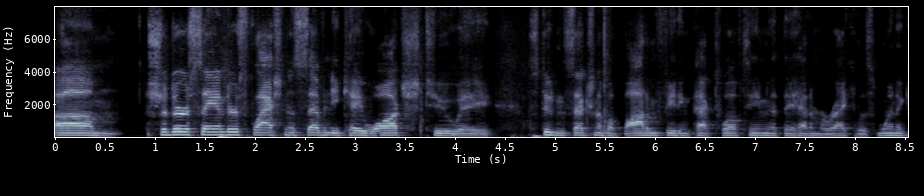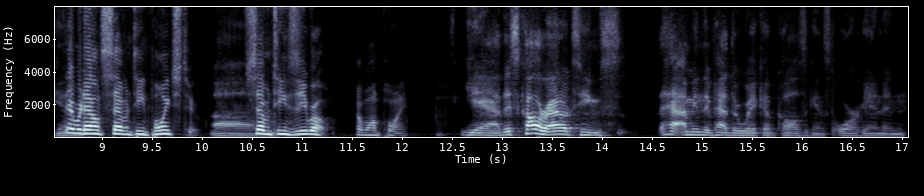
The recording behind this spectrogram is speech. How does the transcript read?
Um, Shedeur Sanders flashing a 70k watch to a student section of a bottom feeding Pac-12 team that they had a miraculous win against. They were down 17 points to Um, 17 0 at one point. Yeah, this Colorado team's. I mean, they've had their wake up calls against Oregon and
